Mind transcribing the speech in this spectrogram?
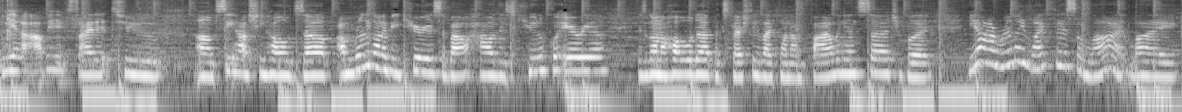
yeah, I'll be excited to um, see how she holds up. I'm really gonna be curious about how this cuticle area is gonna hold up, especially like when I'm filing and such. But yeah, I really like this a lot. Like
